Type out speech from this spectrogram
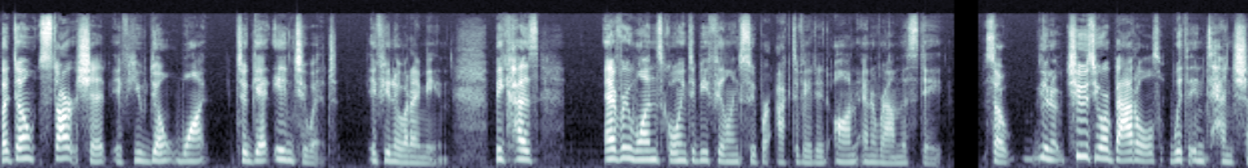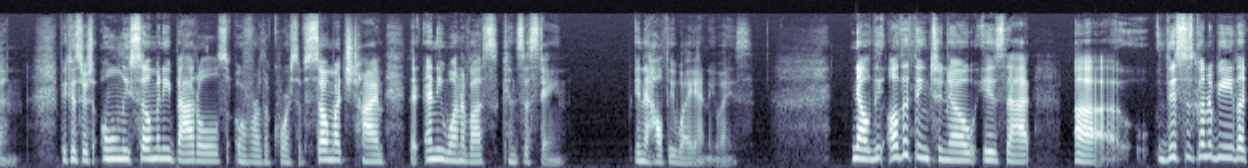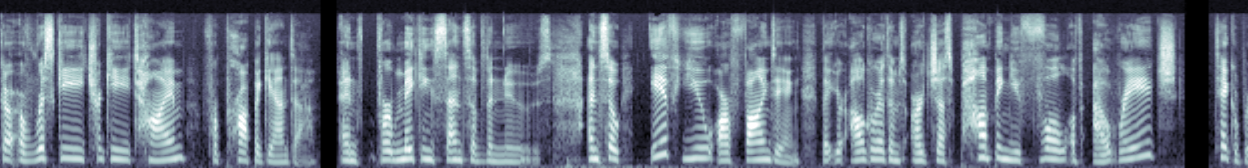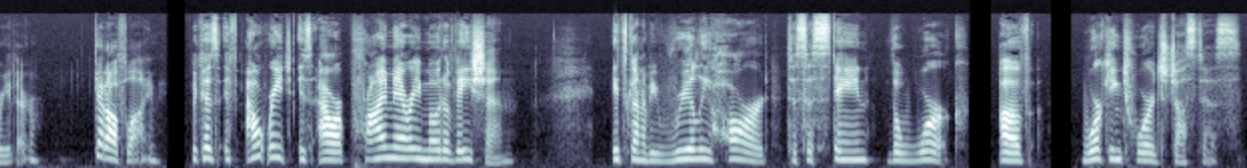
But don't start shit if you don't want to get into it, if you know what I mean. Because everyone's going to be feeling super activated on and around this date. So, you know, choose your battles with intention because there's only so many battles over the course of so much time that any one of us can sustain in a healthy way, anyways. Now, the other thing to know is that uh, this is going to be like a, a risky, tricky time for propaganda and for making sense of the news. And so, if you are finding that your algorithms are just pumping you full of outrage, take a breather, get offline. Because if outrage is our primary motivation, it's going to be really hard to sustain the work of working towards justice.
